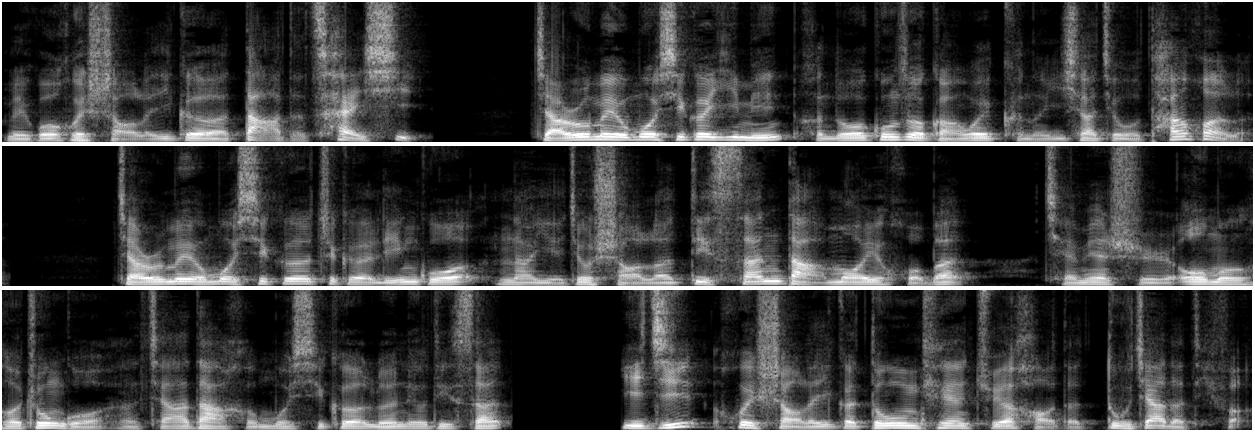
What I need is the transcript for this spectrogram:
美国会少了一个大的菜系。假如没有墨西哥移民，很多工作岗位可能一下就瘫痪了。假如没有墨西哥这个邻国，那也就少了第三大贸易伙伴。前面是欧盟和中国，加拿大和墨西哥轮流第三，以及会少了一个冬天绝好的度假的地方。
